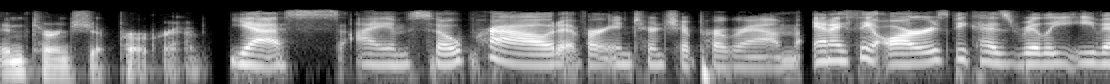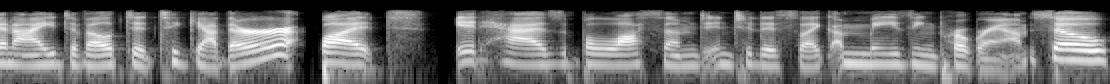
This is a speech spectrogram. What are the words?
internship program. Yes, I am so proud of our internship program. And I say ours because really, even I developed it together, but it has blossomed into this like amazing program. So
